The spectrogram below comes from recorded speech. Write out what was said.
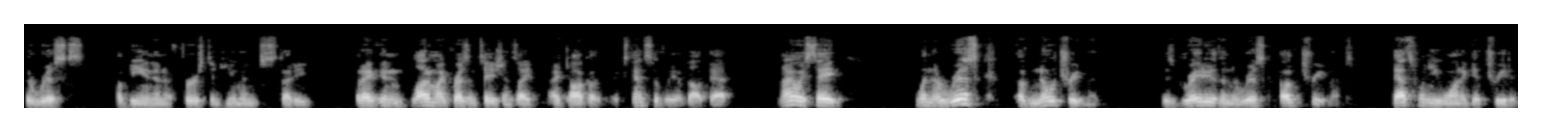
the risks of being in a first in human study. But I, in a lot of my presentations, I, I talk extensively about that. And I always say, when the risk of no treatment is greater than the risk of treatment, that's when you want to get treated.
